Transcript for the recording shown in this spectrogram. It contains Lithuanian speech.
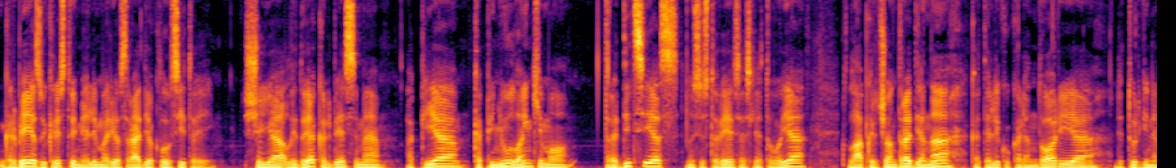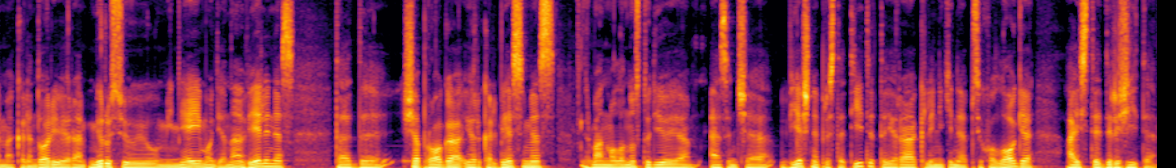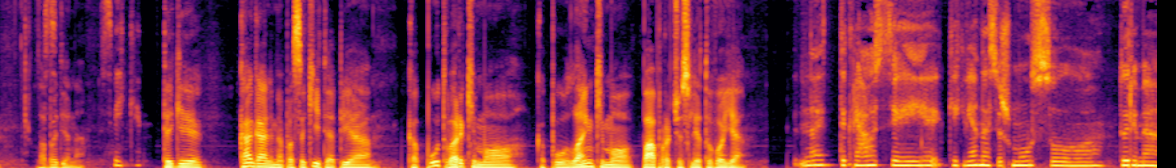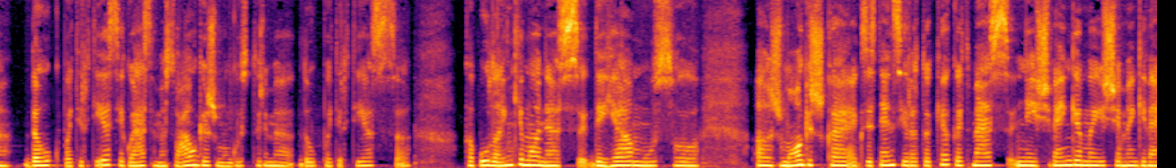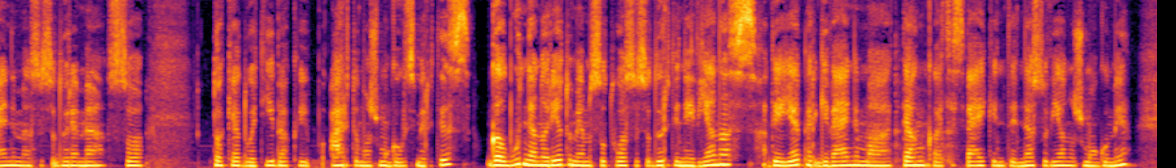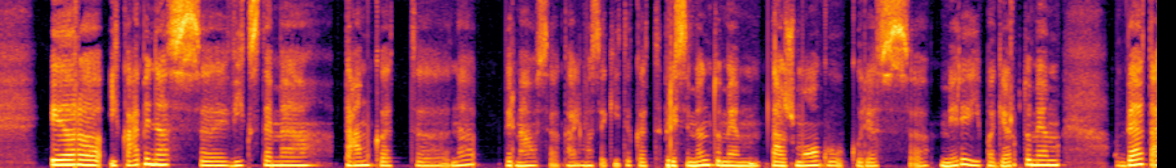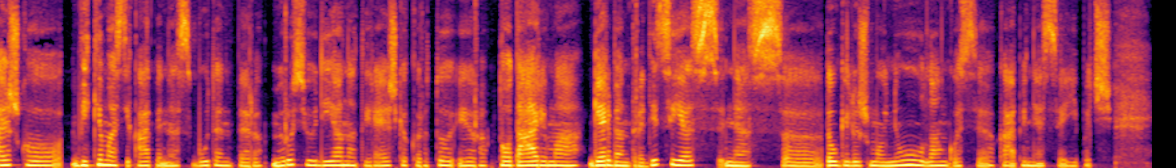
Garbėjai Jėzui Kristui, mėly Marijos radio klausytojai. Šioje laidoje kalbėsime apie kapinių lankymo tradicijas nusistovėjusias Lietuvoje. Lapkričio antra diena katalikų kalendorijoje, liturginėme kalendorijoje yra mirusiųjų minėjimo diena, vėlinės. Tad šią progą ir kalbėsimės ir man malonu studijoje esančią viešnę pristatyti, tai yra klinikinė psichologė Aistė Diržytė. Labą dieną. Sveiki. Taigi, ką galime pasakyti apie kapų tvarkymo, kapų lankymo papročius Lietuvoje? Na, tikriausiai kiekvienas iš mūsų turime daug patirties, jeigu esame suaugę žmogus, turime daug patirties kapų lankymo, nes dėja mūsų žmogiška egzistencija yra tokia, kad mes neišvengiamai šiame gyvenime susidurėme su tokia duotybė kaip artimo žmogaus mirtis. Galbūt nenorėtumėm su tuo susidurti ne vienas, dėje per gyvenimą tenka atsisveikinti ne su vienu žmogumi. Ir į kapines vykstame tam, kad na, pirmiausia, galima sakyti, kad prisimintumėm tą žmogų, kuris e, mirė, jį pagerbtumėm, Bet aišku, vykimas į kapines būtent per mirusiųjų dieną, tai reiškia kartu ir to darimą gerbent tradicijas, nes e, daugelis žmonių lankosi kapinėse, ypač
